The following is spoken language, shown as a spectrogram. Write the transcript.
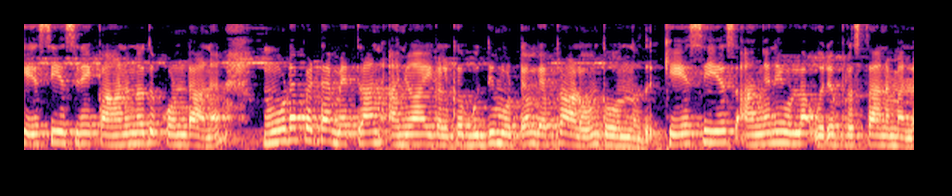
കെ സി എസിനെ കാണുന്നത് കൊണ്ടാണ് മൂടപ്പെട്ട മെത്രാൻ അനുയായികൾക്ക് ബുദ്ധിമുട്ടും വെപ്രാളവും തോന്നുന്നത്. കെ സി എസ് അങ്ങനെയുള്ള ഒരു പ്രസ്ഥാനമല്ല.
